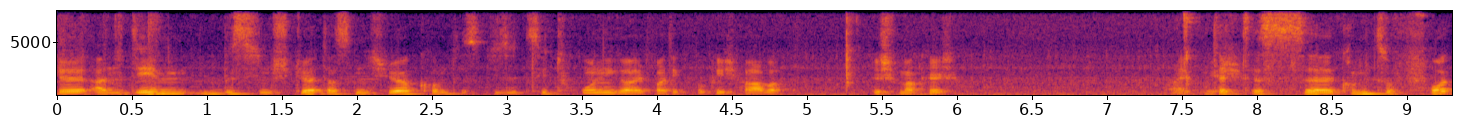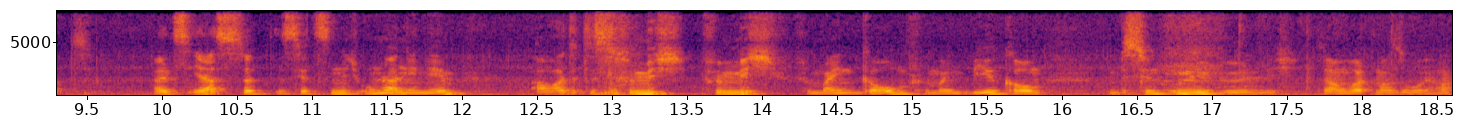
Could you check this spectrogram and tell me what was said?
äh, an dem ein bisschen stört, dass es nicht höher kommt, ist diese Zitronige halt, was ich wirklich habe. Geschmacklich. Das ist, äh, kommt sofort als erstes, ist jetzt nicht unangenehm, aber das ist für mich, für mich, für meinen Gaumen, für meinen Biergaumen ein bisschen ungewöhnlich. Sagen wir es mal so, ja.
